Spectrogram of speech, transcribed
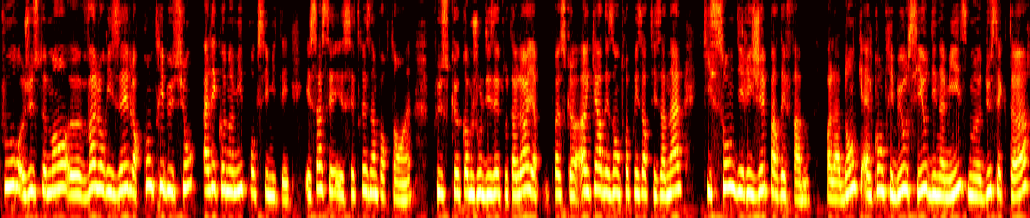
pour justement euh, valoriser leur contribution à l'économie de proximité. Et ça, c'est très important. Hein. Plus que, comme je vous le disais tout à l'heure, il y a presque un quart des entreprises artisanales qui sont dirigées par des femmes. Voilà, donc elle contribue aussi au dynamisme du secteur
